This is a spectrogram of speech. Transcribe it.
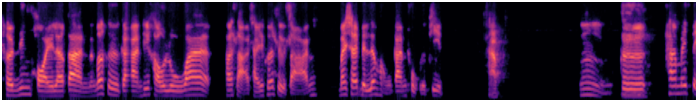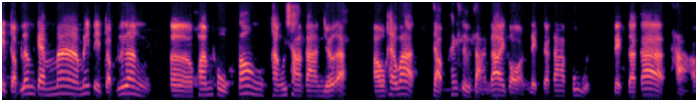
turning point แล้วกันนั่นก็คือการที่เขารู้ว่าภาษาใช้เพื่อสื่อสาร ไม่ใช่เป็นเรื่องของการถูกหรือผิดครับ อืม คืออมถ้าไม่ติดกับเรื่องแกมมาไม่ติดกับเรื่อง เอ่อความถูกต้องทางวิชาการเยอะอะเอาแค่ว่าจับให้สื่อสารได้ก่อน เด็กจะกล้าพูด เด็กจะกล้าถาม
